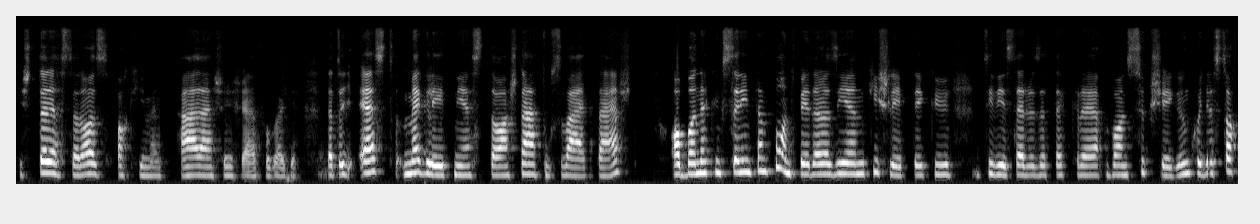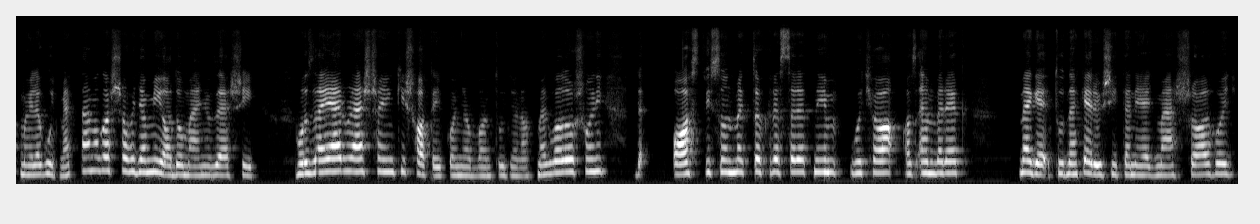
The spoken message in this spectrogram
és te leszel az, aki meg hálás és elfogadja. Tehát, hogy ezt meglépni, ezt a státuszváltást, abban nekünk szerintem pont például az ilyen kisléptékű civil szervezetekre van szükségünk, hogy ezt szakmailag úgy megtámogassa, hogy a mi adományozási hozzájárulásaink is hatékonyabban tudjanak megvalósulni, de azt viszont meg tökre szeretném, hogyha az emberek meg tudnak erősíteni egymással, hogy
